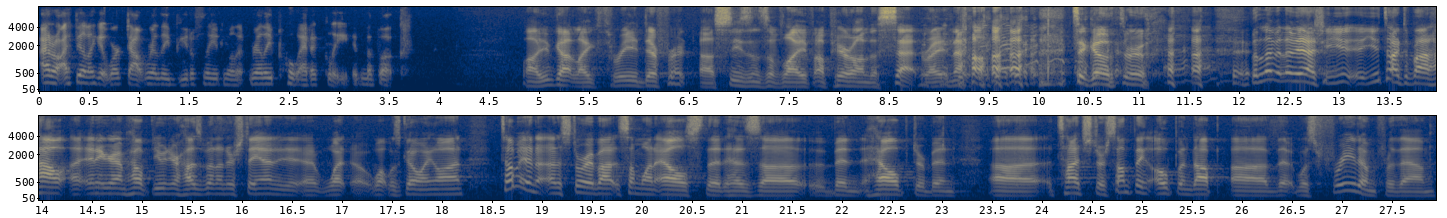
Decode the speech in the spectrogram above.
I don't. know, I feel like it worked out really beautifully and really poetically in the book. Well, you've got like three different uh, seasons of life up here on the set right now to go through. but let me, let me ask you, you, you talked about how uh, Enneagram helped you and your husband understand uh, what, uh, what was going on. Tell me a, a story about someone else that has uh, been helped or been uh, touched or something opened up uh, that was freedom for them.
